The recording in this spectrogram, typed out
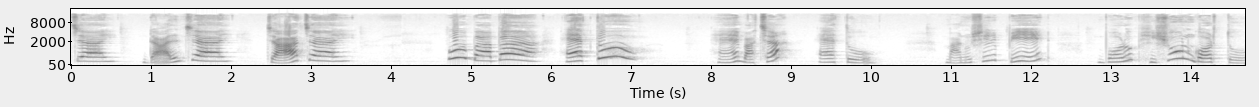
চাই, ডাল চাই, চা চাই। ও বাবা, এত? হ্যাঁ বাছা, এত। মানুষের পেট বড় ভীষণ গর্ত।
